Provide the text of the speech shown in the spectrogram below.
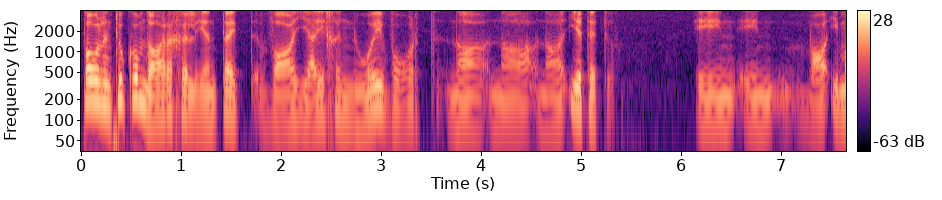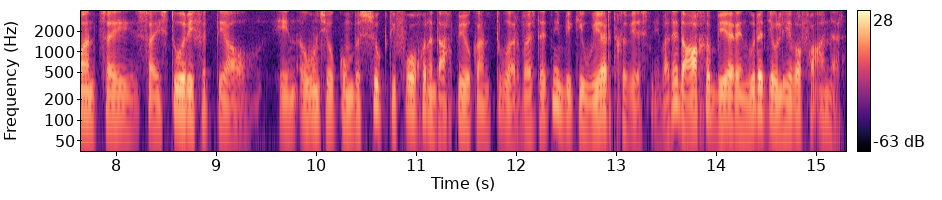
Paul en toe kom daar 'n geleentheid waar jy genooi word na na na ete toe. En en waar iemand sy sy storie vertel en ouens jou kom besoek die volgende dag by jou kantoor. Was dit nie bietjie weird geweest nie? Wat het daar gebeur en hoe het jou lewe verander?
